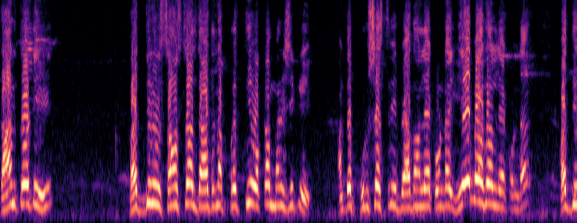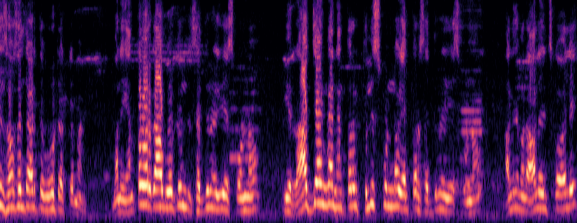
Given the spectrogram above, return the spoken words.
దానితోటి పద్దెనిమిది సంవత్సరాలు దాటిన ప్రతి ఒక్క మనిషికి అంటే పురుష స్త్రీ భేదం లేకుండా ఏ భేదాలు లేకుండా పద్దెనిమిది సంవత్సరాలు దాటితే ఓటు హక్కు మనం ఎంతవరకు ఆ ఓటుని సద్వినియోగం చేసుకున్నాం ఈ రాజ్యాంగాన్ని ఎంతవరకు తెలుసుకున్నాం ఎంతవరకు సద్వినియోగం చేసుకున్నాం అనేది మనం ఆలోచించుకోవాలి.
